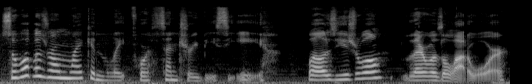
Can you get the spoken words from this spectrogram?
So, what was Rome like in the late 4th century BCE? Well, as usual, there was a lot of war.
